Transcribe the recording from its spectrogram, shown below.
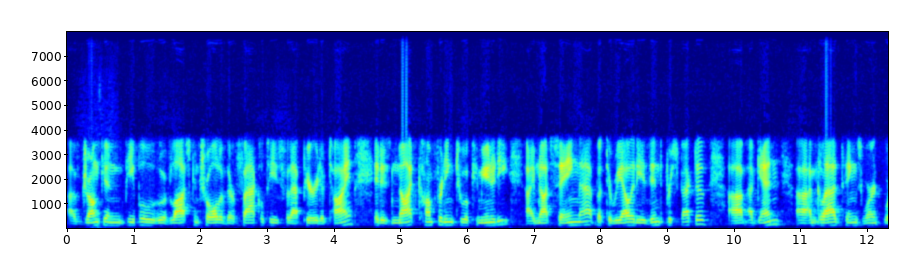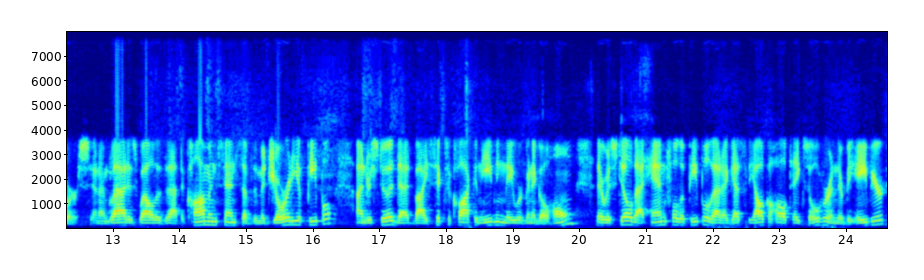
of drunken people who have lost control of their faculties for that period of time. It is not comforting to a community. I'm not saying that, but the reality is in perspective. Um, again, uh, I'm glad things weren't worse. And I'm glad as well that the common sense of the majority of people understood that by six o'clock in the evening they were going to go home. There was still that handful of people that I guess the alcohol takes over and their behavior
